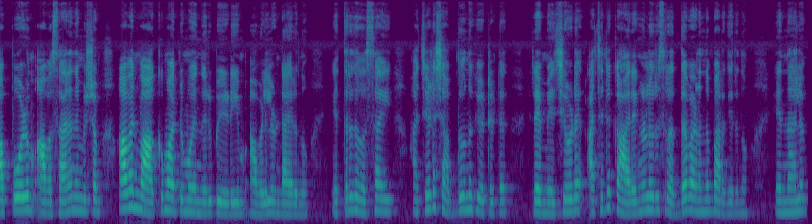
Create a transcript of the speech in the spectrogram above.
അപ്പോഴും അവസാന നിമിഷം അവൻ വാക്കുമാറ്റുമോ എന്നൊരു പേടിയും അവളിലുണ്ടായിരുന്നു എത്ര ദിവസമായി അച്ഛയുടെ ശബ്ദമൊന്ന് കേട്ടിട്ട്. രമേശിയോട് അച്ഛന്റെ കാര്യങ്ങളൊരു ശ്രദ്ധ വേണമെന്ന് പറഞ്ഞിരുന്നു. എന്നാലും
